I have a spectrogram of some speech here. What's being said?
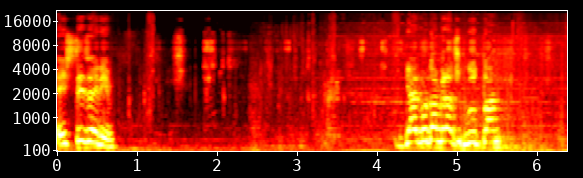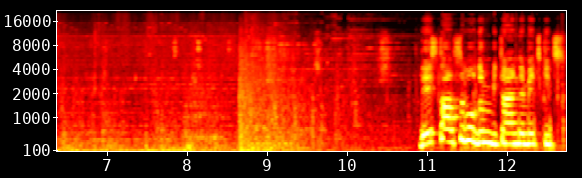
Eşsiz vereyim. Gel buradan birazcık lootlan. Destansı buldum bir tane de medkit.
